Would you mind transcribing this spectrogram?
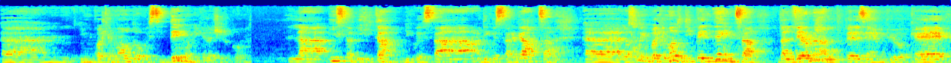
um, in qualche modo questi demoni che la circondano la instabilità di questa, di questa ragazza, eh, la sua in qualche modo dipendenza dal Veronal, per esempio, che è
